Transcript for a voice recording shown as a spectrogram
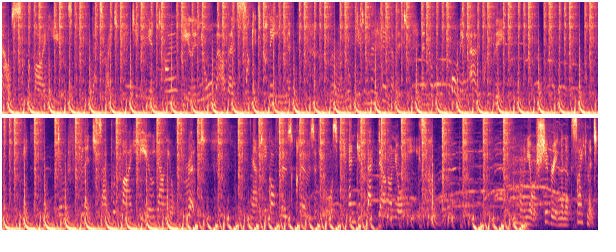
Now suck my heels. That's right. Take the entire heel in your mouth and suck it clean. Uh, you're getting the hang of it, and you're performing adequately. Don't flinch as I put my heel down your throat. Now take off those clothes of yours and get back down on your knees. When you're shivering in excitement,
